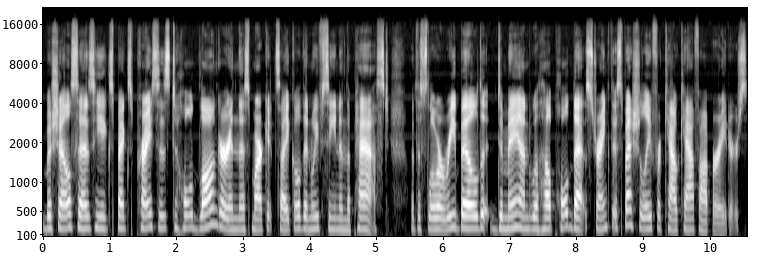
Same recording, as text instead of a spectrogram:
Bushell says he expects prices to hold longer in this market cycle than we've seen in the past. With a slower rebuild, demand will help hold that strength, especially for cow calf operators.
